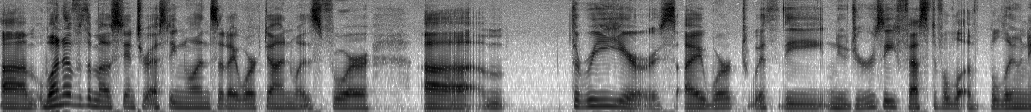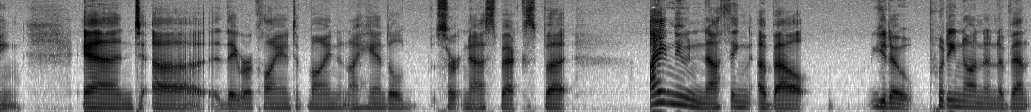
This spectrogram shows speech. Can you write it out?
Um, one of the most interesting ones that I worked on was for um, three years. I worked with the New Jersey Festival of Ballooning and uh, they were a client of mine and I handled certain aspects, but I knew nothing about, you know, putting on an event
